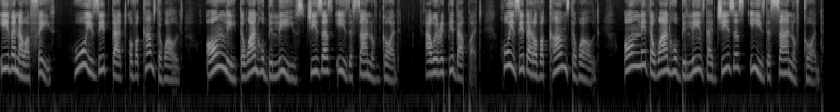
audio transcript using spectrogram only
even our faith. Who is it that overcomes the world? Only the one who believes Jesus is the Son of God. I will repeat that part. Who is it that overcomes the world? Only the one who believes that Jesus is the Son of God.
